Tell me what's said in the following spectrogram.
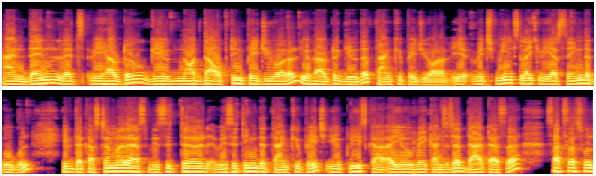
And then let's we have to give not the opt-in page url you have to give the thank you page url which means like we are saying the google if the customer has visited visiting the thank you page you please uh, you may consider that as a successful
